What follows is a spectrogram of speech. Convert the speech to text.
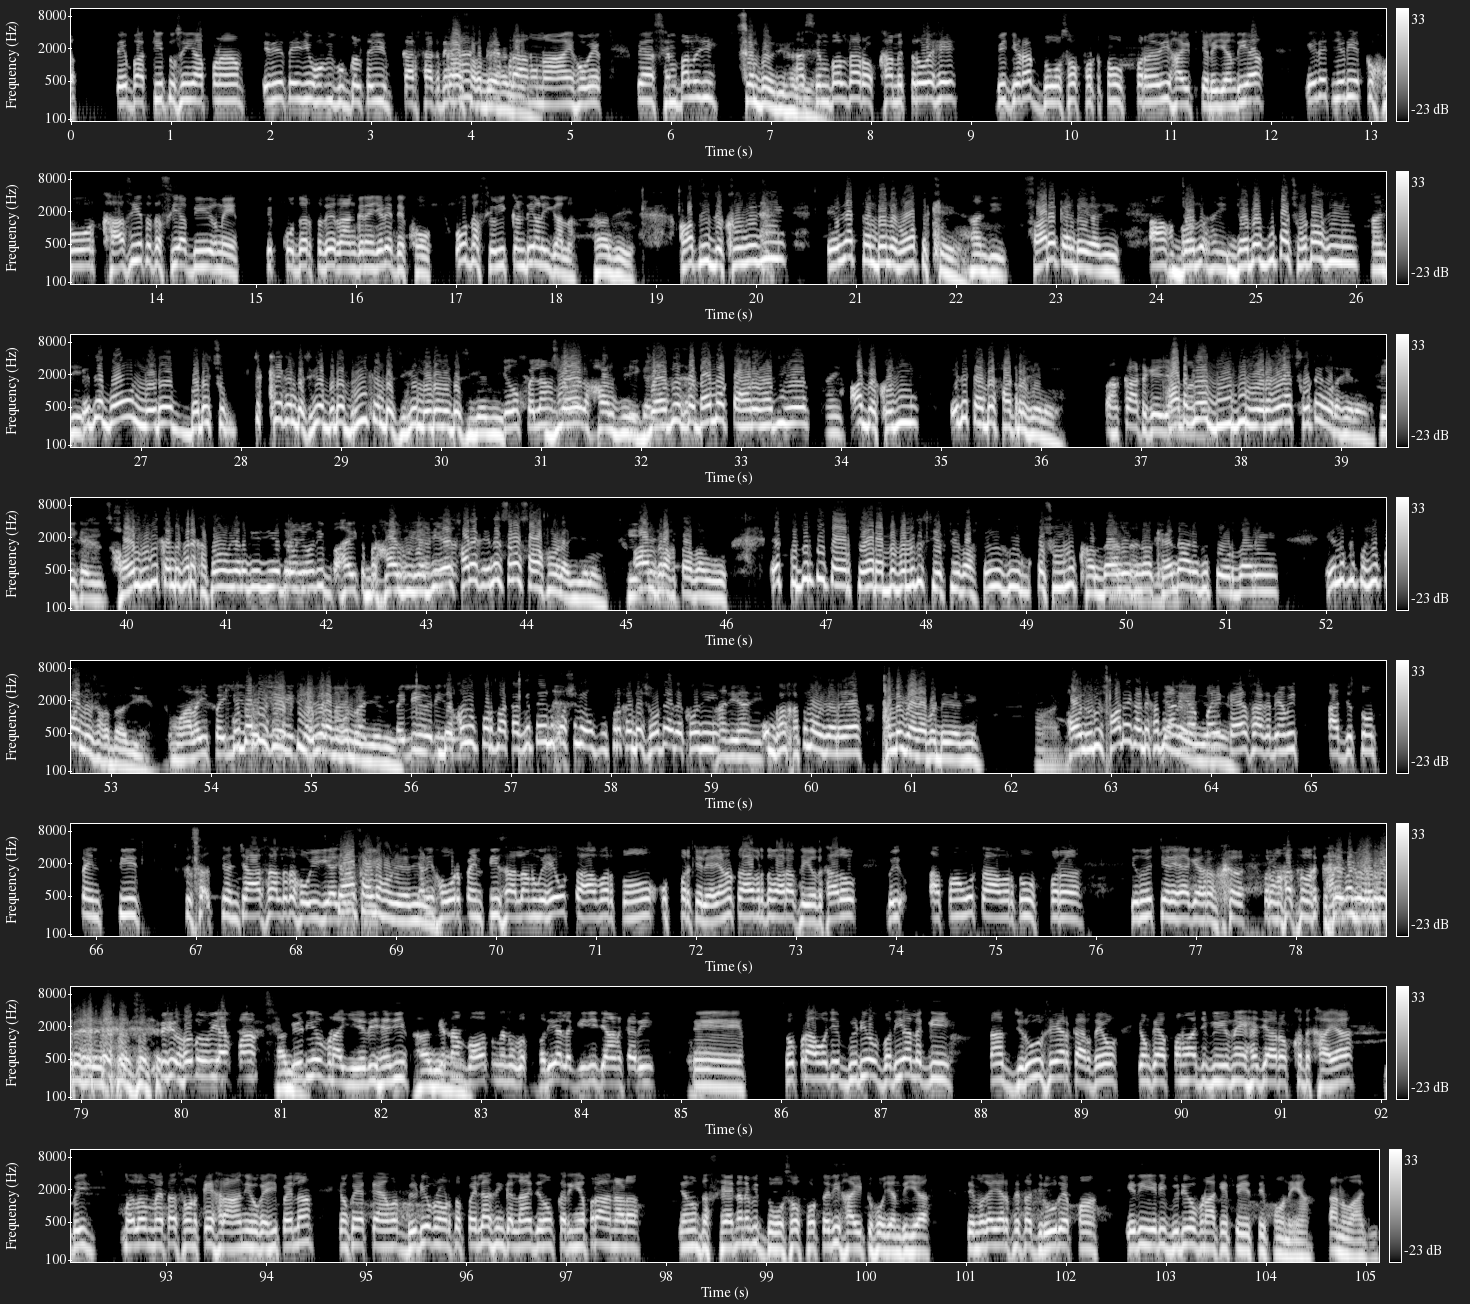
ਤੇ ਬਾਕੀ ਤੁਸੀਂ ਆਪਣਾ ਇਹਦੇ ਤੇ ਜੀ ਉਹ ਵੀ ਗੂਗਲ ਤੇ ਵੀ ਕਰ ਸਕਦੇ ਕਰ ਨਾ, ਸਕਦੇ ਭਰਾ। ਨੂੰ ਨਾ ਆਏ ਹੋਵੇ। ਤੇ ਸਿੰਬਲ ਜੀ। ਸਿੰਬਲ ਜੀ ਆ ਹਾਂਜੀ। ਸਿੰਬਲ ਦਾ ਰੋਖਾ ਮਿੱਤਰੋ ਇਹ ਵੀ ਜਿਹੜਾ 200 ਫੁੱਟ ਤੋਂ ਉੱਪਰ ਇਹਦੀ ਹਾਈਟ ਚਲੀ ਜਾਂਦੀ ਆ। ਇਹਦੇ ਚ ਜਿਹੜੀ ਇੱਕ ਹੋਰ ਖਾਸੀਅਤ ਦੱਸੀ ਆ ਵੀਰ ਨੇ ਵੀ ਕੁਦਰਤ ਦੇ ਰੰਗ ਨੇ ਜਿਹੜੇ ਦੇਖੋ ਉਹ ਦੱਸਿਓ ਜੀ ਕੰਡੇ ਵਾਲੀ ਗੱਲ। ਹਾਂਜੀ। ਆ ਤੁਸੀਂ ਦੇਖੋਗੇ ਜੀ ਇਹਦੇ ਕੰਡੇ ਨੇ ਬਹੁਤ ਤਿੱਖੇ। ਹਾਂਜੀ। ਸਾਰੇ ਕੰਡੇ ਆ ਜੀ। ਜਦੋਂ ਬੂਟਾ ਛੋਟਾ ਸੀ ਹਾਂਜੀ। ਇਹਦੇ ਬਹੁਤ ਨੇੜੇ ਬੜੇ ਤਿੱਖੇ ਕੰਡੇ ਸੀਗੇ ਬੜੇ ਬਰੀਕ ਕੰਡੇ ਸੀਗੇ ਨੇੜੇ ਨੇੜੇ ਸੀਗੇ ਜੀ। ਜਦੋਂ ਪਹਿਲਾਂ ਜੇ ਹਾਂਜੀ। ਜਦੋਂ ਵੱਡਾ ਮੋਟਾ ਹੋ ਰਿਹਾ ਜੀ ਇਹ। ਆ ਦੇਖੋ ਜੀ ਇਹਦੇ ਕੰਡੇ ਫਟ ਰਹੇ ਨੇ। ਘਟ ਗਏ ਫਟ ਕੇ ਦੂਰ ਦੂਰ ਹੋ ਰਹੇ ਆ ਛੋਟੇ ਹੋ ਰਹੇ ਨੇ। ਠੀਕ ਹੈ ਜੀ। ਹੌਲੀ ਹੌਲੀ ਕੰਡੇ ਸਾਰੇ ਖਤਮ ਹੋ ਜਾਣਗੇ ਜੀ ਇਹਦੇ। ਜਿਉਂ ਦੀ ਹਾਈਟ ਵੱਡੀ ਹਾਂਜੀ ਹਾਂਜੀ ਇਹ ਸਾਰੇ ਇਹਨੇ ਸਾਰਾ ਸਾਫ਼ ਹੋਣਾ ਜੀ ਇਹਨੇ ਆਮ ਹੈ। ਦਰਖਤਾਂ ਵਾਂਗੂ। ਇਹ ਕੁਦਰਤੀ ਤੌਰ ਤੇ ਆ, ਰੱਬ ਵੱਲੋਂ ਦੀ ਸੇਫਟੀ ਵਾਸਤੇ ਕੋਈ ਪਸ਼ੂ ਨੂੰ ਖਾਂਦਾ ਨਹੀਂ ਖਾਂਦਾ ਕੋਈ ਖਹਿੰਦਾ ਨਹੀਂ ਕੋਈ ਤੋੜਦਾ ਨਹੀਂ। ਇਹਨੂੰ ਕੋਈ ਪਸ਼ੂ ਭਾ ਨਹੀਂ ਸਕਦਾ ਜੀ। ਕਮਾਲ ਆ ਜੀ ਪਹਿਲੀ ਕੁਦਰਤੀ safety ਹੈ ਜੀ ਰੱਬ ਵੱਲੋਂ ਜੀ ਇਹਦੀ। ਪਹਿਲੀ ਵਾਰੀ ਦੇਖੋ ਜੀ ਉੱਪਰ ਤੱਕ ਅੱਗੇ ਤੇ ਇਹਨੂੰ ਕੁਛ ਨਹੀਂ ਉੱਪਰ ਕੰਡੇ ਛੋਟੇ ਆ ਦੇਖੋ ਜੀ। ਹਾਂਜੀ ਹਾਂਜੀ। ਉਹ ਖਤਮ ਹੋ ਜਾਣੇ ਆ ਥੱਲੇ ਜ਼ਿਆਦਾ ਵੱਡੇ ਆ ਜੀ। ਹਾਂ ਜੀ। ਹੌਲੀ ਹੌਲੀ ਸਾਰੇ ਕੰਡੇ ਖਤਮ ਹੋ ਜਾਣੇ ਆਪਾਂ ਇਹ ਜੀ ਕਹਿ ਸਕਦੇ ਹਾਂ ਵੀ ਅੱਜ ਤੋਂ 35 4 ਸਾਲ ਦਾ ਤਾਂ ਹੋ ਹੀ ਗਿਆ ਜੀ 4 ਸਾਲ ਦਾ ਹੋ ਗਿਆ ਜੀ। ਯਾਨੀ ਹੋਰ 35 ਸਾਲਾਂ ਨੂੰ ਇਹ ਉਹ ਟਾਵਰ ਤੋਂ ਉੱਪਰ ਚਲਿਆ ਜਾਣਾ। ਟਾਵਰ ਦੁਬਾਰਾ ਫੇਰ ਦਿਖਾ ਦਿਓ ਵੀ ਆਪਾਂ ਉਹ ਟਾਵਰ ਤੋਂ ਉੱਪਰ ਜਦੋਂ ਇਹ ਚਲਿਆ ਗਿਆ ਰੁੱਖ ਪ੍ਰਮਾਤਮਾ ਕਰੇ ਵੀ ਜਿਉਂਦੇ ਉਦੋਂ- ਰਹੇ। ਵੀ ਉਦੋਂ ਵੀ ਆਪਾਂ। ਵੀਡੀਓ ਬਣਾਈਏ ਇਹਦੀ ਹੈ ਜੀ? ਇਹ ਤਾਂ ਬਹੁਤ ਮੈਨੂੰ ਵਧੀਆ ਲੱਗੀ ਜੀ ਜਾਣਕਾਰੀ। ਤੇ ਸੋ ਭਰਾਵੋ ਜੇ ਵੀਡੀਓ ਵਧੀਆ ਲੱਗੀ ਤਾਂ ਜਰੂਰ ਸ਼ੇਅਰ ਕਰ ਦਿਓ ਕਿਉਂਕਿ ਆਪਾਂ ਨੂੰ ਅੱਜ ਵੀਰ ਨੇ ਇਹੋ ਜਿਹਾ ਰੁੱਖ ਦਿਖਾਇਆ। ਬਈ ਮਤਲਬ ਮੈਂ ਤਾਂ ਸੁਣ ਕੇ ਹੈਰਾਨ ਹੀ ਹੋ ਗਿਆ ਸੀ ਪਹਿਲਾਂ, ਕਿਉਂਕਿ ਇਹ ਕੈਮਰਾ ਵੀਡੀਓ ਬਣਾਉਣ ਤੋਂ ਪਹਿਲਾਂ ਅਸੀਂ ਗੱਲਾਂ ਜਦੋਂ ਕਰੀਆਂ ਭਰਾ ਨਾਲ, ਜਦੋਂ ਦੱਸਿਆ ਇਹਨਾਂ ਨੇ ਵੀ 200 ਫੁੱਟ ਇਹਦੀ ਹਾਈਟ ਹੋ ਜਾਂਦੀ ਆ। ਤੇ ਮੈਂ ਕਿਹਾ ਯਾਰ ਫਿਰ ਤਾਂ ਜਰੂਰ ਆਪਾਂ ਇਹਦੀ ਜਿਹੜੀ ਵੀਡੀਓ ਬਣਾ ਕੇ ਪੇਜ ਤੇ ਪਾਉਨੇ ਆ ਧੰਨਵਾਦ ਜੀ।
